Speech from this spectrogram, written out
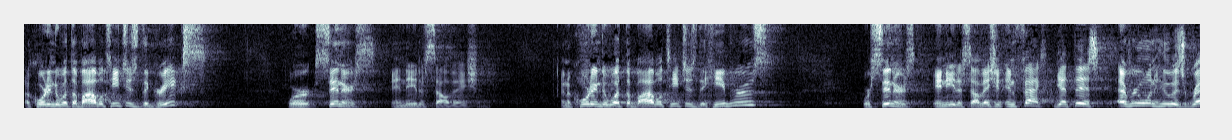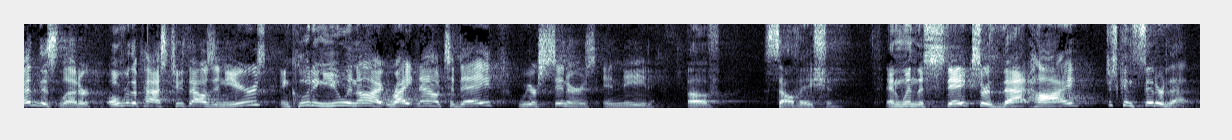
According to what the Bible teaches, the Greeks were sinners in need of salvation. And according to what the Bible teaches, the Hebrews were sinners in need of salvation. In fact, get this everyone who has read this letter over the past 2,000 years, including you and I, right now, today, we are sinners in need of salvation. And when the stakes are that high, just consider that.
